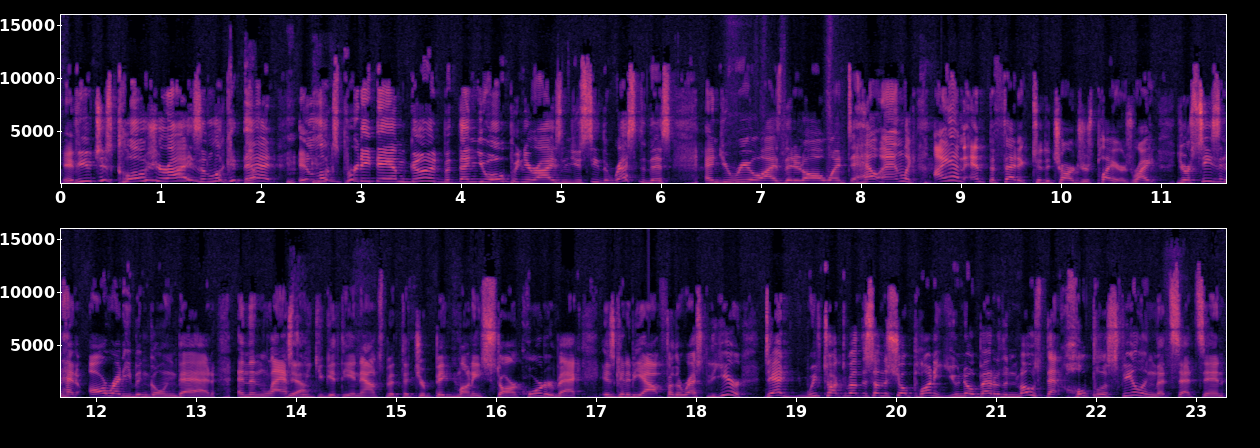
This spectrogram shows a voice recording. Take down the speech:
If you just close your eyes and look at that, it looks pretty damn good. But then you open your eyes and you see the rest of this and you realize that it all went to hell. And like, I am empathetic to the Chargers players, right? Your season had already been going bad. And then last Yeah. week you get the announcement that your big money star quarterback is going to be out for the rest of the year. Dad, we've talked about this on the show plenty. You know better than most that hopeless feeling that sets in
